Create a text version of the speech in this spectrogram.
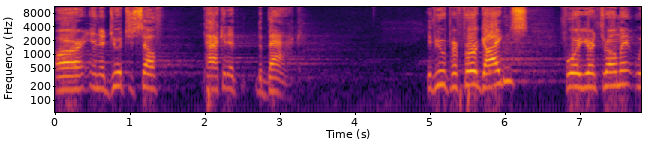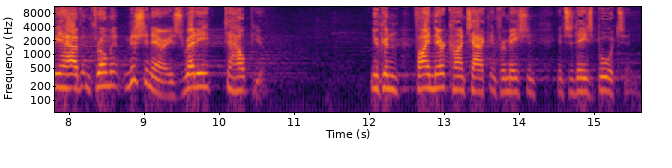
are in a do it yourself packet at the back. If you would prefer guidance for your enthronement, we have enthronement missionaries ready to help you. You can find their contact information in today's bulletin.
